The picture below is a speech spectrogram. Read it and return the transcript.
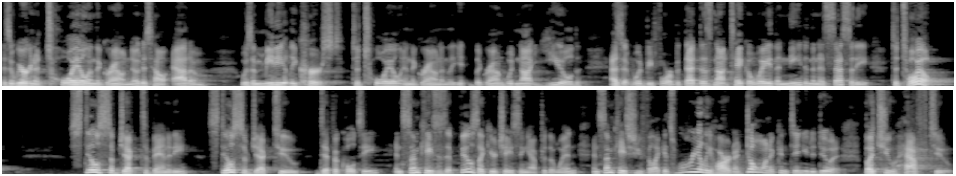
Is that we were going to toil in the ground. Notice how Adam was immediately cursed to toil in the ground, and the, the ground would not yield as it would before. But that does not take away the need and the necessity to toil. Still subject to vanity, still subject to difficulty. In some cases, it feels like you're chasing after the wind. In some cases, you feel like it's really hard and I don't want to continue to do it. But you have to.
